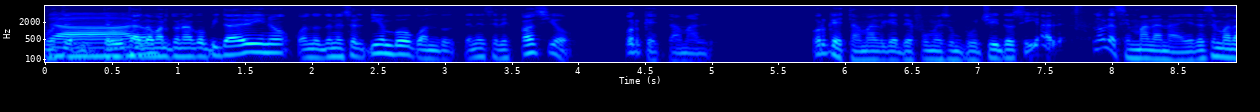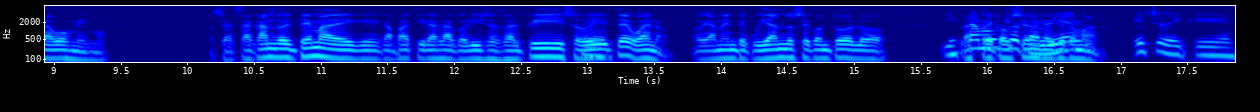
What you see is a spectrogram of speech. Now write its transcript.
Vos te- te, gusta tomarte una copita de vino cuando tenés el tiempo, cuando tenés el espacio. ¿Por qué está mal? ¿Por qué está mal que te fumes un puchito? Sí, al- no le haces mal a nadie, le haces mal a vos mismo. O sea, sacando el tema de que capaz tirás las colillas al piso, Sí. ¿viste? Bueno, obviamente cuidándose con todo lo, Y las está mucho precauciones que hay que también tomar. eso de que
